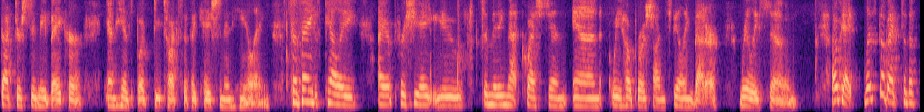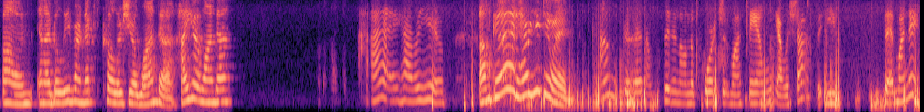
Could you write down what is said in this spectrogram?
Dr. Sidney Baker and his book, Detoxification and Healing. So thanks, Kelly. I appreciate you submitting that question, and we hope Roshan's feeling better really soon. Okay, let's go back to the phone, and I believe our next caller is Yolanda. Hi, Yolanda. Hi, how are you? I'm good. How are you doing? I'm good. I'm sitting on the porch with my family. I was shocked that you said my name.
